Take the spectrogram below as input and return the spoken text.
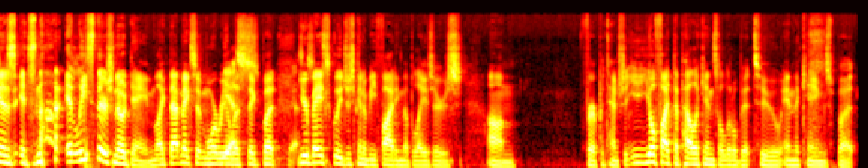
is, it's not. At least there's no Dame. Like that makes it more realistic. But Yes. you're basically just going to be fighting the Blazers. Um, for potentially you- you'll fight the Pelicans a little bit too, and the Kings, but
